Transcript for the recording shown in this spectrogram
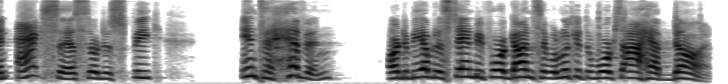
an access, so to speak, into heaven, or to be able to stand before God and say, Well, look at the works I have done.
